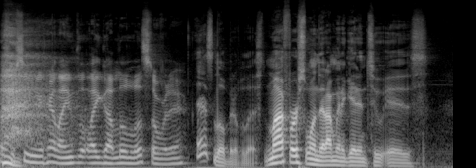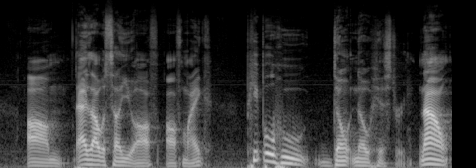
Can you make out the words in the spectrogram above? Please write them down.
you see in your hairline? You look like you got a little list over there. That's a little bit of a list. My first one that I'm going to get into is, um, as I was telling you off off mic, people who don't know history. Now,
